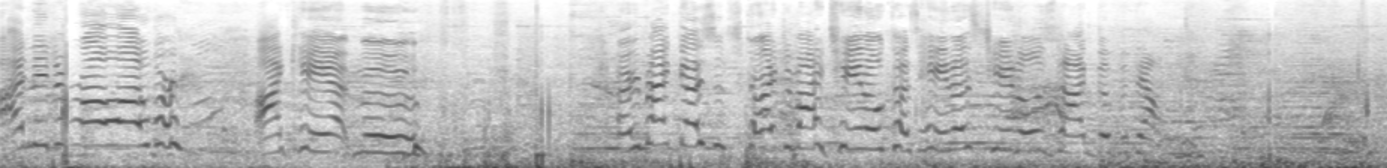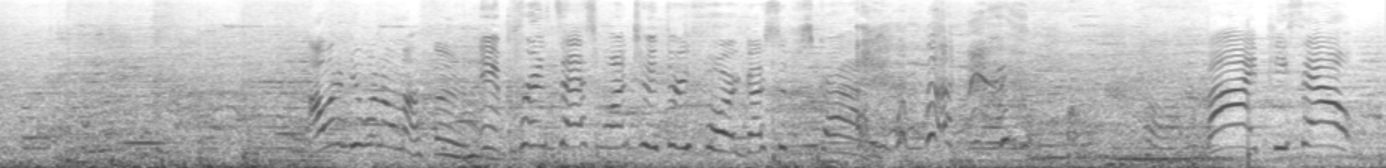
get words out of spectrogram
I need to roll over. I can't move. Everybody go subscribe to my channel because Hannah's channel is not good without me. I want to do one on my phone. It Princess1234. Go subscribe. Bye. Peace out.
